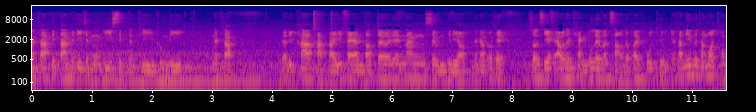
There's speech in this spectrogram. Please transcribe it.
นะครับ ติดตามให้ดี7โมง20นาทีพรุ่งนี้นะครับ จะดีภาพตัดไปที่แฟนดอจเจอร์เนี่ยนั่งซึมทีเดียวนะครับโอเค ส่วน CFL นั้นแข่งนู่นเลยวันเสาร์เดี๋ยวค่อยพูดถึงนะครับ นี่คือทั้งหมดของ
